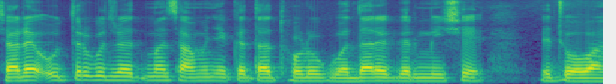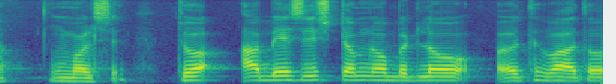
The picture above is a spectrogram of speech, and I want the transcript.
જ્યારે ઉત્તર ગુજરાતમાં સામાન્ય કરતાં થોડુંક વધારે ગરમી છે એ જોવા મળશે. જો આ બે સિસ્ટમનો બદલો અથવા તો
